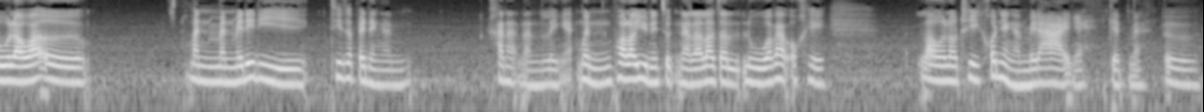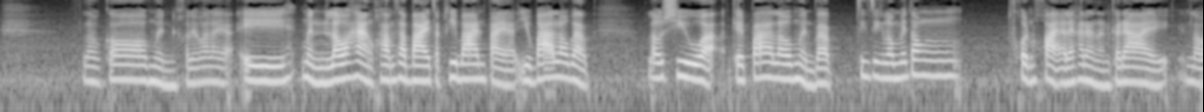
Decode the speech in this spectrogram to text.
รู้แล้วว่า เออ มันมันไม่ได้ดีที่จะเป็นอย่างนั้น ขนาดนั้นอะไรเงี้ยเหมือนพอเราอยู่ในจุดนั้นแล้วเราจะรู้ว่าแบบโอเค เราเราทีคนอย่างนั้นไม่ได้ไงเก็ตไหมเออแล้วก็เหมือนเขาเรียกว่าอะไรอะเอ เหมือนเราห่างความสบายจากที่บ้านไปอะอยู่บ้านเราแบบเราชิลอะเก็ตป้าเราเหมือนแบบ จริง ๆ เราไม่ต้องขนขวายอะไรขนาดนั้นก็ได้ เรา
